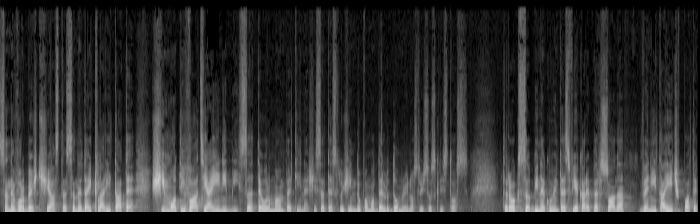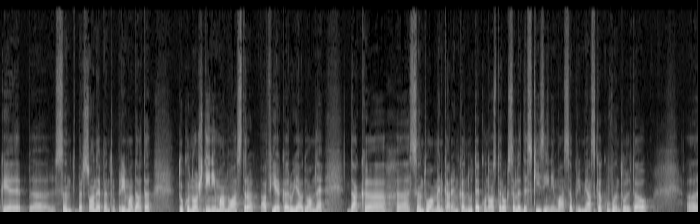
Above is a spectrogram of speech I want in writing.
să ne vorbești și astăzi, să ne dai claritate și motivația inimii să te urmăm pe tine și să te slujim după modelul Domnului nostru Isus Hristos. Te rog să binecuvintezi fiecare persoană venită aici, poate că e, uh, sunt persoane pentru prima dată, tu cunoști inima noastră a fiecăruia, Doamne. Dacă uh, sunt oameni care încă nu te cunosc, te rog să le deschizi inima, să primească cuvântul Tău. Uh,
